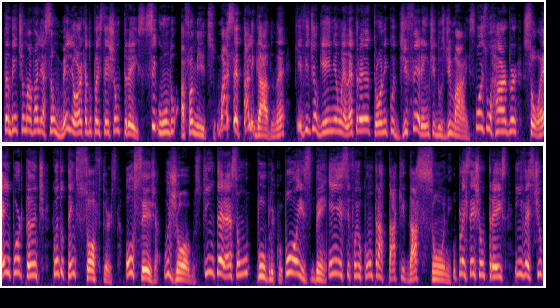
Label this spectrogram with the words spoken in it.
também tinha uma avaliação melhor que a do Playstation 3, segundo a Famitsu. Mas você tá ligado, né? que videogame é um eletroeletrônico diferente dos demais, pois o hardware só é importante quando tem softwares, ou seja, os jogos, que interessam o público. Pois bem, esse foi o contra-ataque da Sony. O Playstation 3 investiu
